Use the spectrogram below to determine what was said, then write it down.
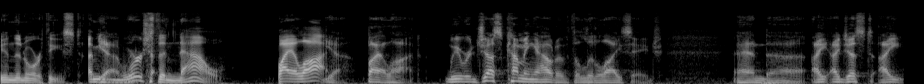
in the Northeast. I mean, Yeah, worse than now by a lot. Yeah, by a lot. We were just coming out of the Little Ice Age, and uh, I, I just, I,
